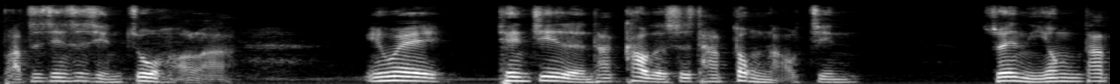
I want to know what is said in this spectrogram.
把这件事情做好了。因为天机人他靠的是他动脑筋，所以你用他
